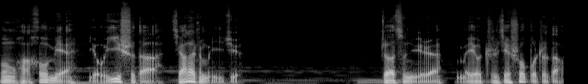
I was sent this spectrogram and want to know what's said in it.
问话后面有意识的加了这么一句。这次女人没有直接说不知道，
